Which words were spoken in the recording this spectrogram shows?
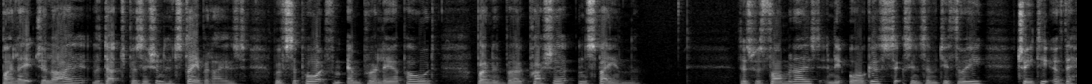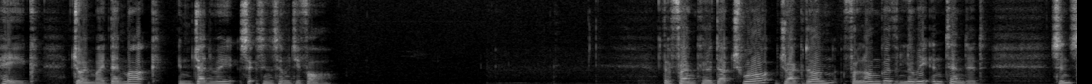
By late July, the Dutch position had stabilised, with support from Emperor Leopold, Brandenburg Prussia, and Spain. This was formalised in the August 1673 Treaty of The Hague, joined by Denmark in January 1674. The Franco Dutch War dragged on for longer than Louis intended, since,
